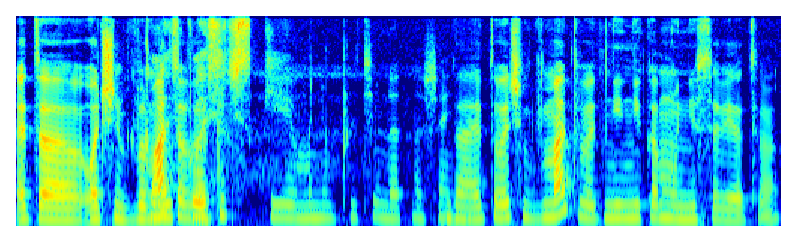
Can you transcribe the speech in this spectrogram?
Это очень выматывает. Классические манипулятивные отношения. Да, это очень выматывает, ни, никому не советую.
